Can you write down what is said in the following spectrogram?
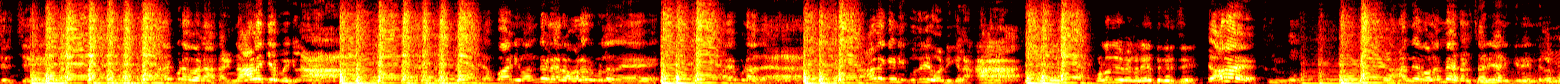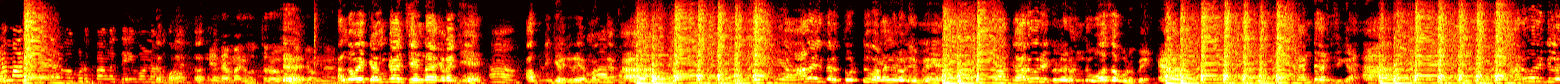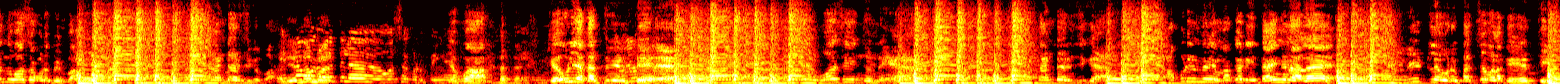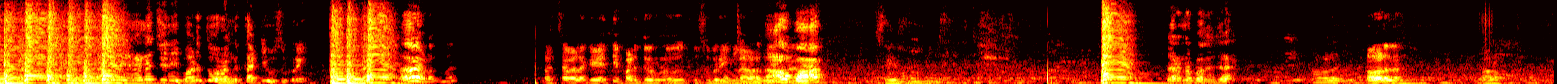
ஆரம்பிச்சிருச்சு பயப்பட வேணாம் நாளைக்கே போய்க்கலாம். எப்பா நீ வந்த நேரம் வளர்ப்புலதே பயப்படாத. நாளைக்கே நீ குதிரையை ஓட்டிக்கலாம். குலதெய்வங்களை ஏத்துக்கிருச்சு. ஏய், ம். நான் வளமே சரியா நிக்கிறேன் என்ன மாதிரி உத்தரவு கொடுப்பாங்க தெய்வம் நமக்கு? என்ன மாதிரி உத்தரவு கேட்டவங்க அங்க போய் கண்காட்சி என்ன கிடைக்கும். ஆ, அப்படி கேக்குறேன் மக்கள். நீ ஆலயத்துல தொட்டு வணங்கணுமே நான் கருவறைக்குள்ள இருந்து ஓசை கொடுப்பேன். ஓசை கொடுப்பீங்க? ஏப்பா கெவுளியா கத்துவேன்ட்டு. ஓசைன்னு சொன்னேன். கண்டு அடிச்சுக்க அப்படி இருந்த என் மக்கள் நீ தயங்கினால நீ வீட்டுல ஒரு பச்சை விளக்கை ஏத்தி நினைச்சு நீ படுத்து உறங்க தட்டி உசுப்புறேன். பச்சை விளக்கு ஏத்தி படுத்து உசுப்புறீங்களா? ஆப்பா சரி சரி. வேற என்ன பாக்குற அவ்வளவுதான். அவ்வளவுதான் வரோம்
